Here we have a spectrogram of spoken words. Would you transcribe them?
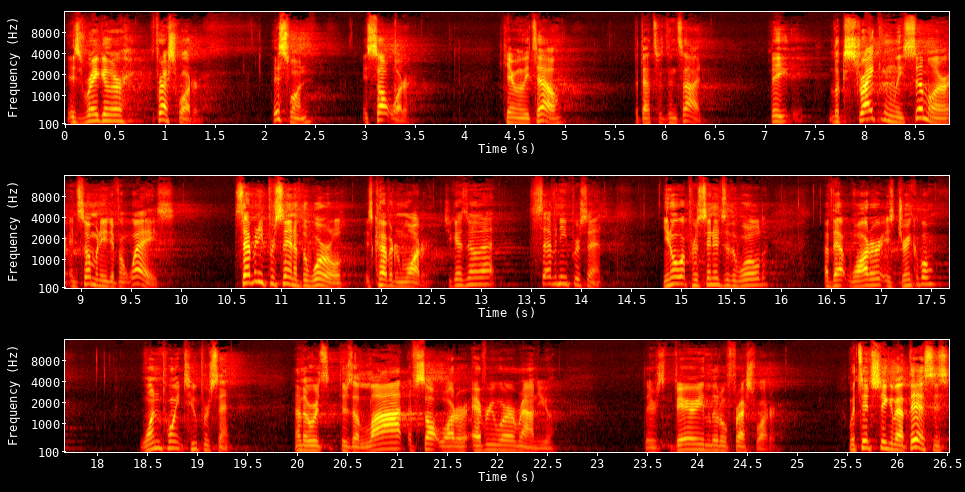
is regular fresh water, this one is salt water. You can't really tell, but that's what's inside. They look strikingly similar in so many different ways. 70% of the world is covered in water. Do you guys know that? 70%. You know what percentage of the world of that water is drinkable? 1.2%. In other words, there's a lot of salt water everywhere around you. There's very little fresh water. What's interesting about this is,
